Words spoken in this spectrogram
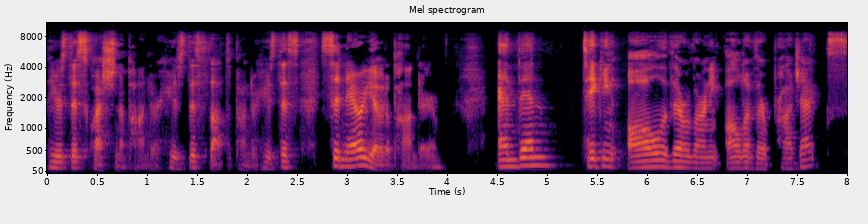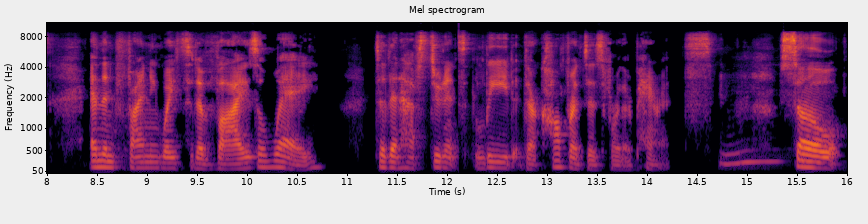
Here's this question to ponder. Here's this thought to ponder. Here's this scenario to ponder. And then taking all of their learning all of their projects and then finding ways to devise a way to then have students lead their conferences for their parents. Mm. So,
